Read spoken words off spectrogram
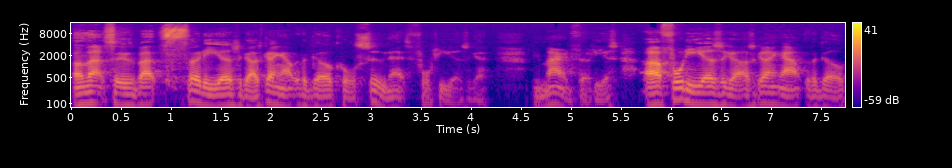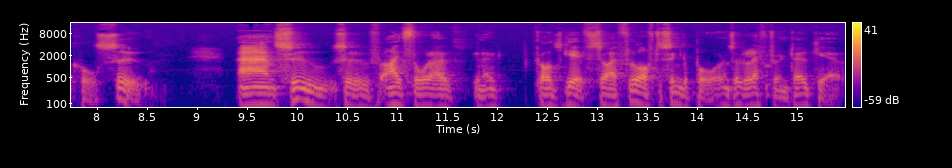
And that's it was about 30 years ago. I was going out with a girl called Sue. Now it's 40 years ago. I've been married 30 years. Uh, 40 years ago, I was going out with a girl called Sue. And Sue sort of, I thought I was, you know, God's gift. So I flew off to Singapore and sort of left her in Tokyo.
